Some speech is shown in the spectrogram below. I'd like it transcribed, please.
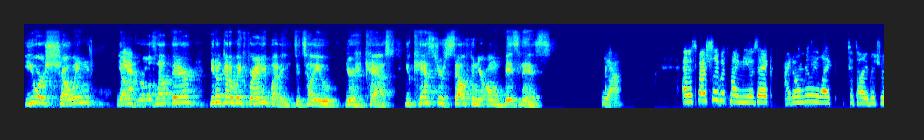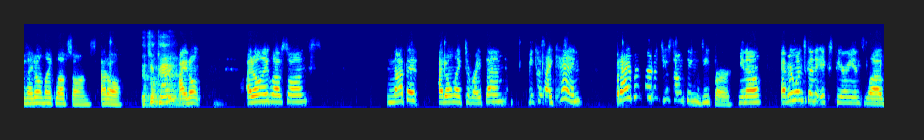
You are showing young yeah. girls out there, you don't got to wait for anybody to tell you you're cast. You cast yourself in your own business. Yeah. And especially with my music, I don't really like to tell you the truth. I don't like love songs at all. That's okay. I don't I don't like love songs. Not that I don't like to write them because I can, but I prefer to do something deeper, you know? Everyone's going to experience love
